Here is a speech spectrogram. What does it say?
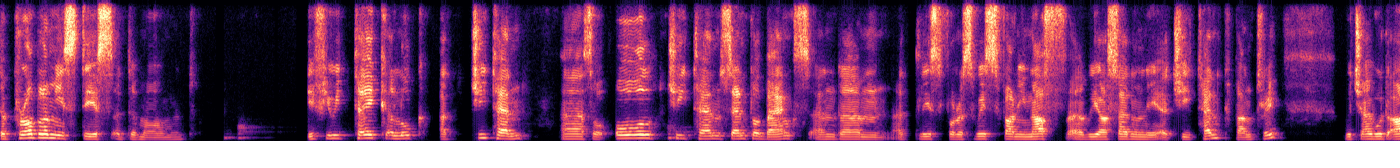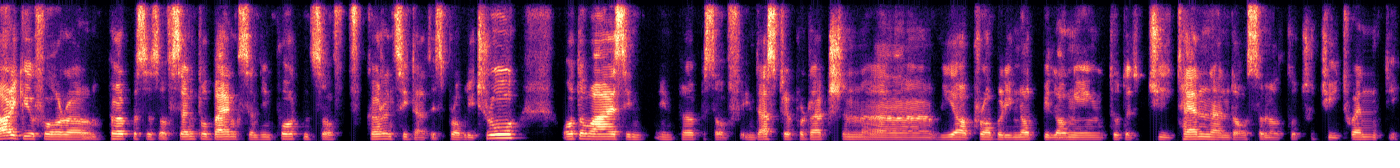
The problem is this at the moment. If you take a look at G10, uh, so all G10 central banks, and um, at least for a Swiss, fun enough, uh, we are suddenly a G10 country which I would argue for uh, purposes of central banks and importance of currency, that is probably true. Otherwise, in, in purpose of industrial production, uh, we are probably not belonging to the G10 and also not to the G20.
